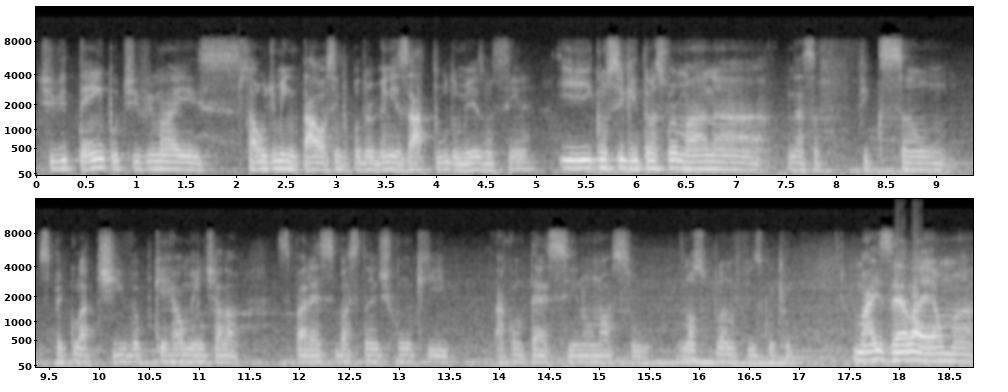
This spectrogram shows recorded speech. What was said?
tive tempo, tive mais saúde mental assim para poder organizar tudo mesmo assim, né? E consegui transformar na nessa ficção especulativa, porque realmente ela se parece bastante com o que acontece no nosso nosso plano físico aqui. Mas ela é uma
